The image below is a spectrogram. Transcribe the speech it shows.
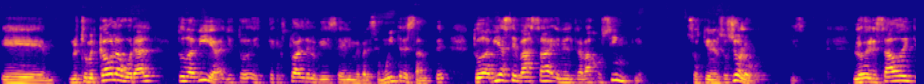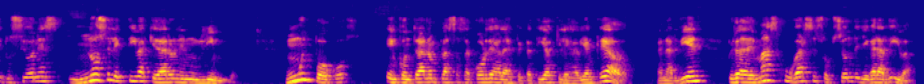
Eh, nuestro mercado laboral todavía, y esto es textual de lo que dice él y me parece muy interesante, todavía se basa en el trabajo simple, sostiene el sociólogo. Los egresados de instituciones no selectivas quedaron en un limbo. Muy pocos encontraron plazas acordes a las expectativas que les habían creado. Ganar bien, pero además jugarse su opción de llegar arriba,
